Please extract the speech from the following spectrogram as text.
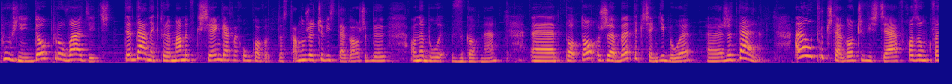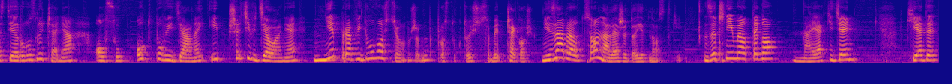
później doprowadzić te dane, które mamy w księgach rachunkowych do stanu rzeczywistego, żeby one były zgodne, e, po to, żeby te księgi były e, rzetelne. Ale oprócz tego oczywiście wchodzą kwestie rozliczenia osób odpowiedzialnych i przeciwdziałanie nieprawidłowościom, żeby po prostu ktoś sobie czegoś nie zabrał, co należy do jednostki. Zacznijmy od tego, na jaki dzień, kiedy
